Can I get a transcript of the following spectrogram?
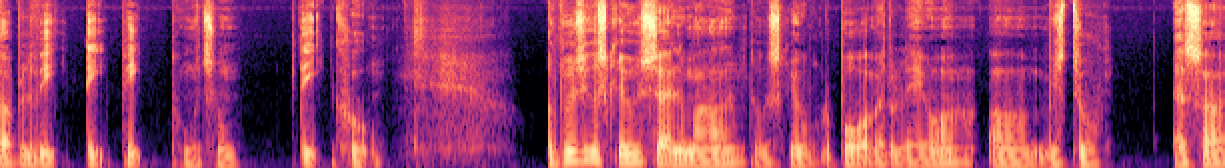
wdp.dk. Og du behøver ikke at skrive særlig meget. Du kan skrive, hvor du bor og hvad du laver. Og hvis du er så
